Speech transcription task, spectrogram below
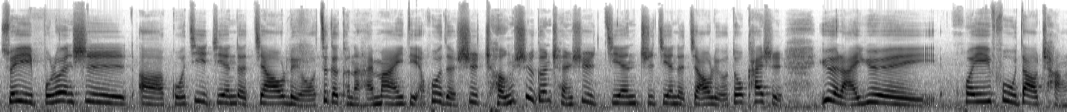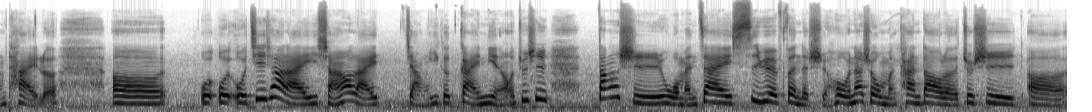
所以不论是呃国际间的交流，这个可能还慢一点，或者是城市跟城市间之间的交流，都开始越来越。恢复到常态了，呃，我我我接下来想要来讲一个概念哦，就是当时我们在四月份的时候，那时候我们看到了，就是呃，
